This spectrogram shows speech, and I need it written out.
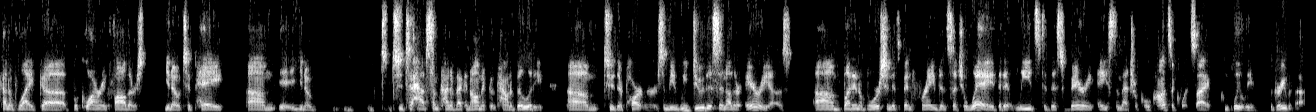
kind of like uh, requiring fathers, you know, to pay, um, you know, to to have some kind of economic accountability um, to their partners. I mean, we do this in other areas, um, but in abortion, it's been framed in such a way that it leads to this very asymmetrical consequence. I completely agree with that.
